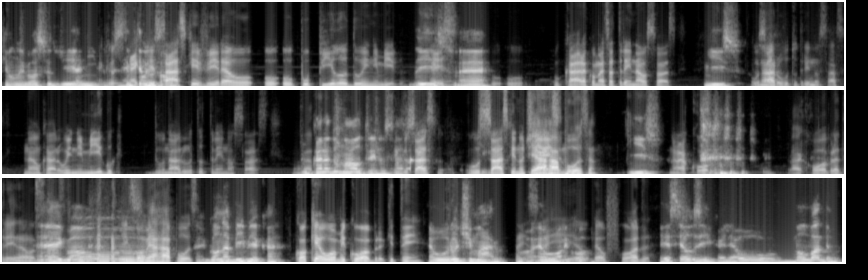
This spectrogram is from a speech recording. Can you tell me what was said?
Que é um negócio de anime. É que, o, Tem é que um o rival. Sasuke vira o, o, o pupilo do inimigo. Isso, é é, O, o, o cara começa a treinar o Sasuke. isso. O O Sa- Naruto treina o Sasuke? Não, cara, o inimigo do Naruto treina o Sasuke. O cara do mal treina o É Sasuke. o Sasuke, o Que- Sasuke não Que é tinha a esse- raposa. Isso. Não, é a cobra. A cobra treina o Sasuke. É igual. E come a raposa. É igual na Bíblia, cara. Qual que é o homem cobra que tem? É o Orochimaru. Esse é o homem é, cobra. é o foda. Esse é o Zika, ele é o malvadão.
